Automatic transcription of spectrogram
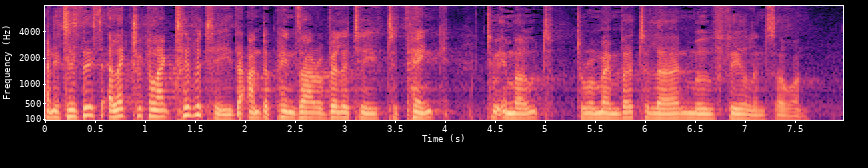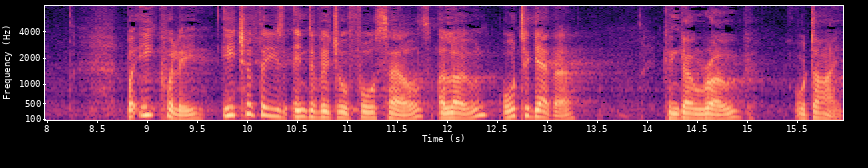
And it is this electrical activity that underpins our ability to think, to emote, to remember, to learn, move, feel, and so on. But equally, each of these individual four cells, alone or together, can go rogue or die.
